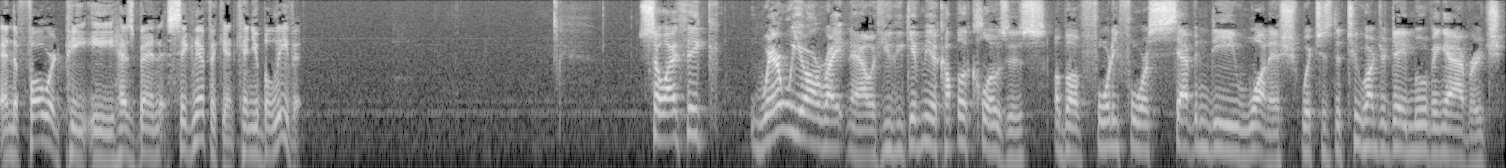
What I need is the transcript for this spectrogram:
and the forward PE has been significant. Can you believe it? So I think where we are right now, if you could give me a couple of closes above 4471 ish, which is the 200 day moving average,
